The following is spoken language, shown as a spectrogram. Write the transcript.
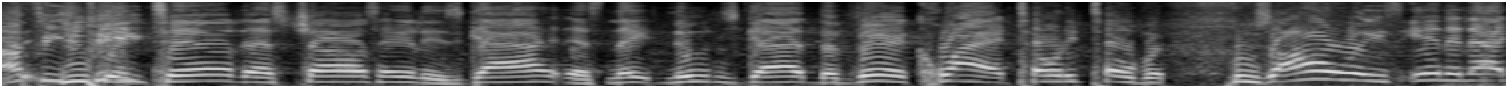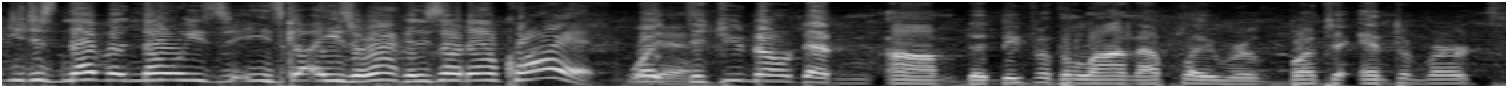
I see You T. can tell that's Charles Haley's guy. That's Nate Newton's guy. The very quiet Tony Tolbert, who's always in and out. You just never know he's he's go, he's around because he's so damn quiet. Well, Yeah. did you know that um, the defensive line I play with a bunch of introverts?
